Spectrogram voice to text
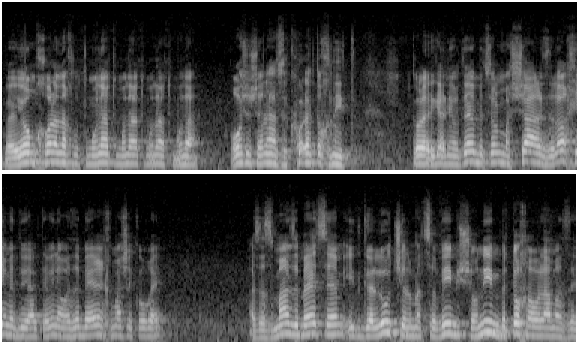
ביום חול אנחנו תמונה, תמונה, תמונה, תמונה. ראש השנה זה כל התוכנית. כל, אני נותן בצול משל, זה לא הכי מדויק, תבינו, אבל זה בערך מה שקורה. אז הזמן זה בעצם התגלות של מצבים שונים בתוך העולם הזה.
